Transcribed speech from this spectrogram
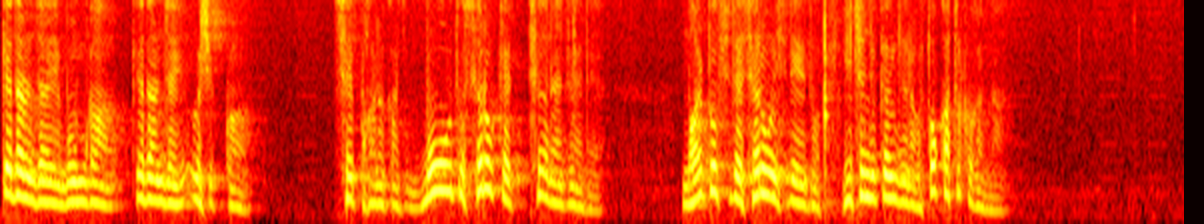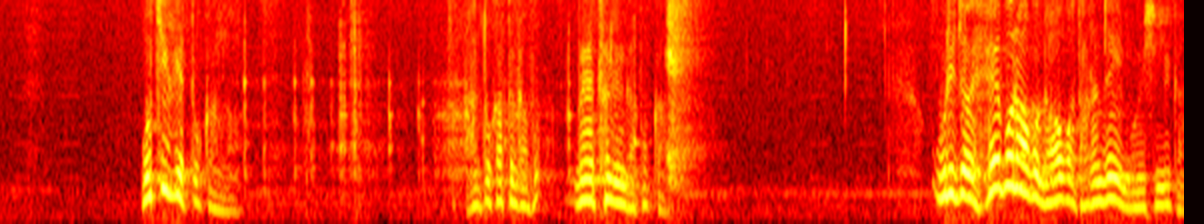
깨달은 자의 몸과 깨달은 자의 의식과 세포 하나까지 모두 새롭게 태어나줘야 돼. 말법 시대, 새로운 시대에도 2600년하고 똑같을 것 같나? 어찌 그게 똑같노? 안 똑같은가, 왜 틀린가 볼까? 우리 저 해본하고 나하고 다른 점이 무엇입니까?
